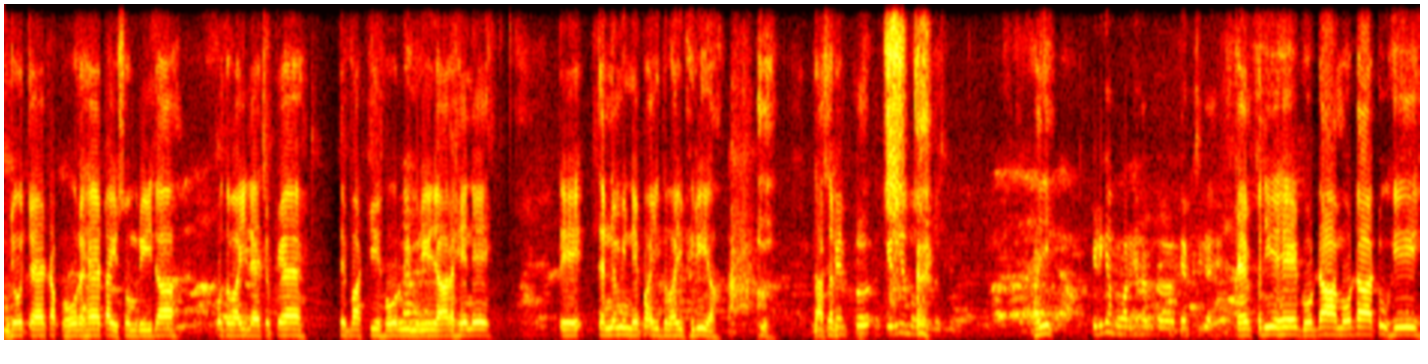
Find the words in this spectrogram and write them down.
ਜੋ ਚੈੱਕਅਪ ਹੋ ਰਿਹਾ ਹੈ 250 ਮਰੀਜ਼ ਦਾ ਉਹ ਦਵਾਈ ਲੈ ਚੁੱਕਿਆ ਹੈ ਤੇ ਬਾਕੀ ਹੋਰ ਵੀ ਮਰੀਜ਼ ਆ ਰਹੇ ਨੇ ਤੇ 3 ਮਹੀਨੇ ਭਾਈ ਦਵਾਈ ਫ੍ਰੀ ਆ। 10 ਕੈਂਪ ਕਿਹੜੀਆਂ ਬਿਮਾਰੀਆਂ ਦਾ ਸੀਗਾ? ਹੈ ਜੀ ਕਿਹੜੀਆਂ ਬਿਮਾਰੀਆਂ ਦਾ ਕੈਂਪ ਸੀਗਾ ਇਹ? ਕੈਂਪ ਜੀ ਇਹ ਗੋਡਾ ਮੋਢਾ ਢੂਹੀ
